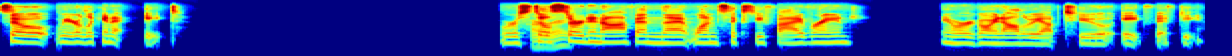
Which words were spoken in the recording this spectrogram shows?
So we are looking at eight. We're still right. starting off in that 165 range, and we're going all the way up to 850,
